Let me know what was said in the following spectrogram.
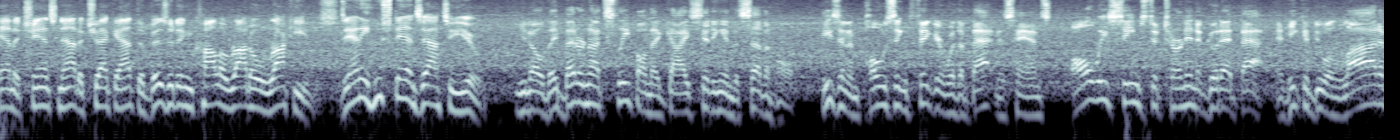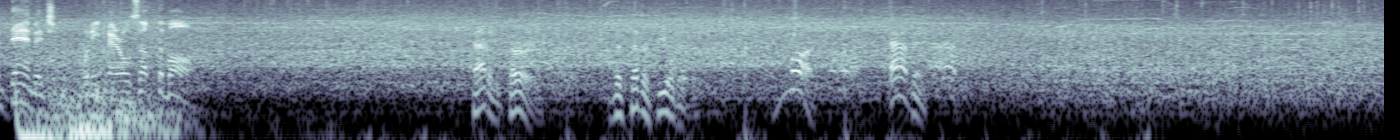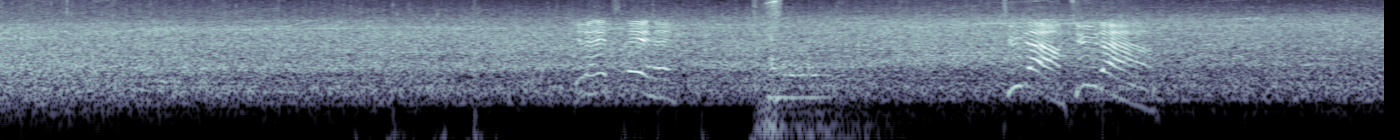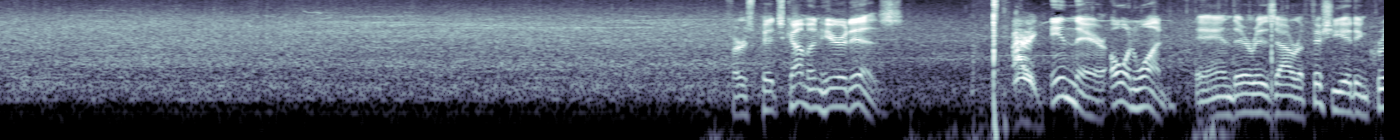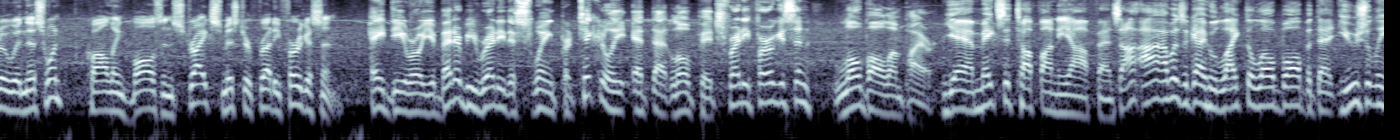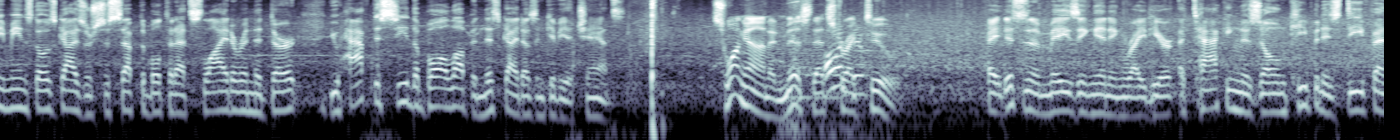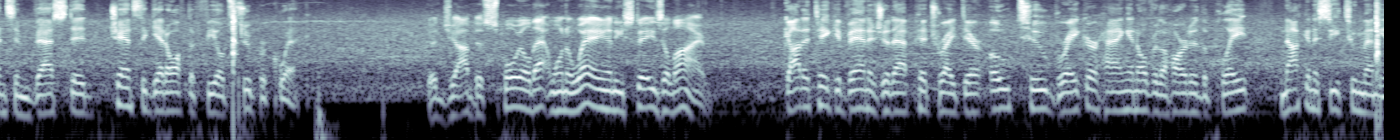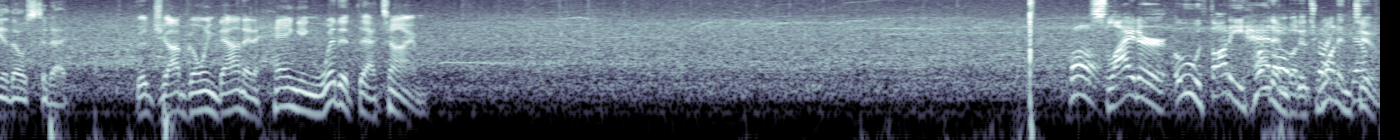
And a chance now to check out the visiting Colorado Rockies. Danny, who stands out to you? You know, they better not sleep on that guy sitting in the seven hole. He's an imposing figure with a bat in his hands. Always seems to turn in a good at bat, and he can do a lot of damage when he barrels up the ball. Batting third, the center fielder, Mark Abbott. stay ahead. Two down, two down. First pitch coming. Here it is. In there, 0-1. And there is our officiating crew in this one. Calling balls and strikes, Mr. Freddie Ferguson. Hey, D-Row, you better be ready to swing, particularly at that low pitch. Freddie Ferguson, low ball umpire. Yeah, it makes it tough on the offense. I, I was a guy who liked the low ball, but that usually means those guys are susceptible to that slider in the dirt. You have to see the ball up, and this guy doesn't give you a chance. Swung on and missed. That's oh, strike two. Hey, this is an amazing inning right here. Attacking the zone, keeping his defense invested. Chance to get off the field super quick. Good job to spoil that one away, and he stays alive. Got to take advantage of that pitch right there. 0-2 breaker hanging over the heart of the plate. Not going to see too many of those today. Good job going down and hanging with it that time. Ball. Slider. Ooh, thought he had him, but it's one and two.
